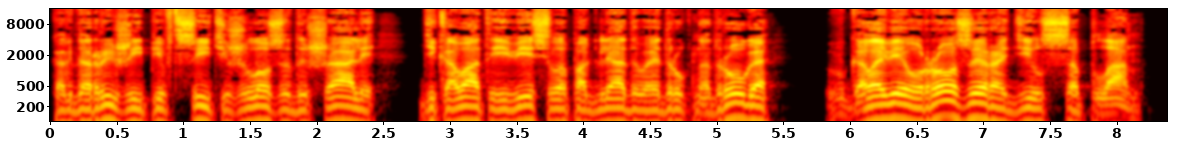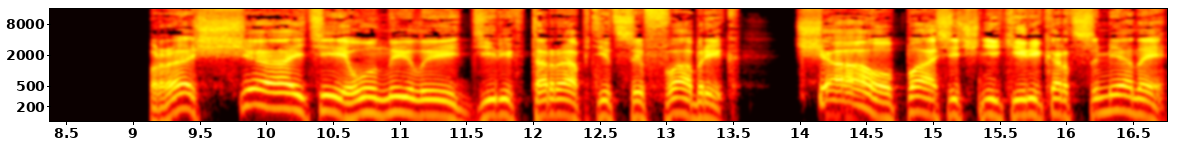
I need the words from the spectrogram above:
когда рыжие певцы тяжело задышали, диковато и весело поглядывая друг на друга, в голове у Розы родился план. «Прощайте, унылые директора птицефабрик! Чао, пасечники-рекордсмены!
